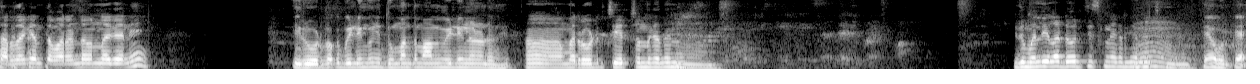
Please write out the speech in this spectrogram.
సరదాగా ఎంత వరండా ఉన్నా కానీ ఈ రోడ్డు పక్క బిల్డింగ్ కొంచెం దుమ్మంతా మామ బిల్డింగ్లోనే ఉంటుంది. ఆ, మరి రోడ్డుకి చేర్చుంది కదండి. ఇది మళ్ళీ ఇలా డోర్ తీసుకుని ఎక్కడికి ఊరికే.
